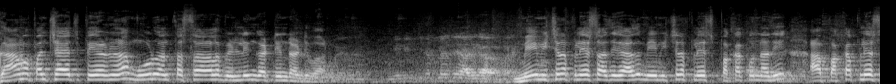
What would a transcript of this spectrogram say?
గ్రామ పంచాయతీ పేరున మూడు అంతస్తాల బిల్డింగ్ కట్టిండండి వారు. మేము ఇచ్చిన ప్లేస్ అది కాదు మేము ఇచ్చిన ప్లేస్ పక్కకున్నది. ఆ పక్క ప్లేస్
